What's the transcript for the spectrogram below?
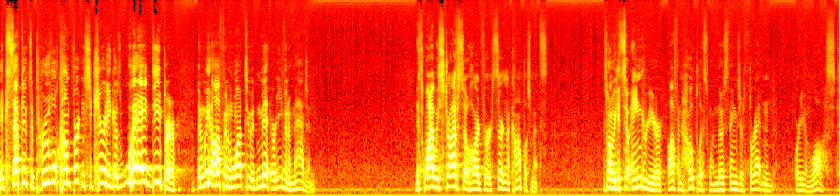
acceptance, approval, comfort, and security goes way deeper than we often want to admit or even imagine. It's why we strive so hard for certain accomplishments. It's why we get so angry or often hopeless when those things are threatened or even lost.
